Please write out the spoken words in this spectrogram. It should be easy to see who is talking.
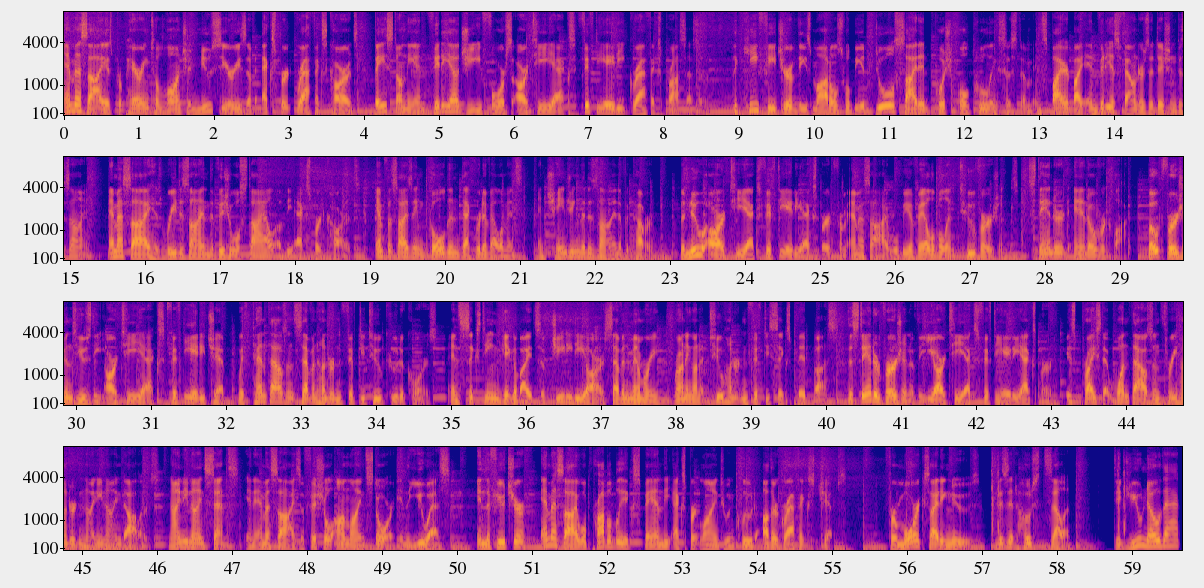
Speaker 1: MSI is preparing to launch a new series of expert graphics cards based on the NVIDIA GeForce RTX 5080 graphics processor. The key feature of these models will be a dual-sided push-pull cooling system inspired by NVIDIA's Founders Edition design. MSI has redesigned the visual style of the Expert cards, emphasizing golden decorative elements and changing the design of the cover. The new RTX 5080 Expert from MSI will be available in two versions, standard and overclock. Both versions use the RTX 5080 chip with 10,752 CUDA cores and 16 gigabytes of GDDR7 memory running on a 256-bit bus. The standard version of the RTX 5080 Expert is priced at $1,399.99 in MSI's official online store in the US. In the future, MSI will probably expand the Expert line to include other graphics chips. For more exciting news, visit Host Zealot. Did you know that?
